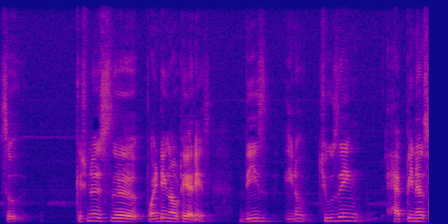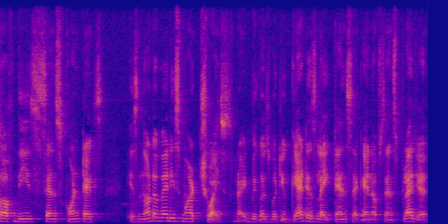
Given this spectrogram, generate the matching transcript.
So krishna is uh, pointing out here is these you know choosing happiness of these sense contacts is not a very smart choice right? Because what you get is like 10 second of sense pleasure.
